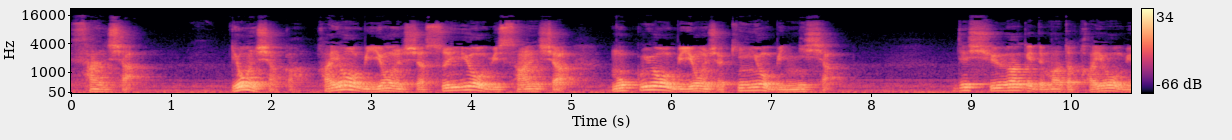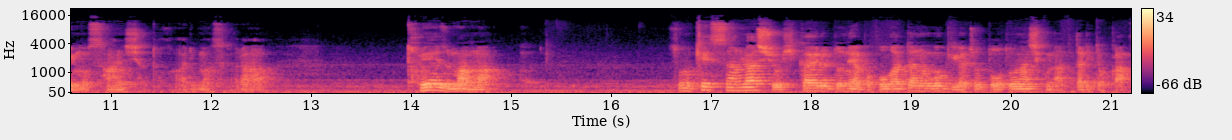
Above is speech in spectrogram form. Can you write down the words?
3社。4社か。火曜日4社水曜日3社。木曜日4社金曜日2社。で週明けてまた火曜日も3社とかありますから。とりあえずまあまあその決算ラッシュを控えるとねやっぱ小型の動きがちょっとおとなしくなったりとか。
